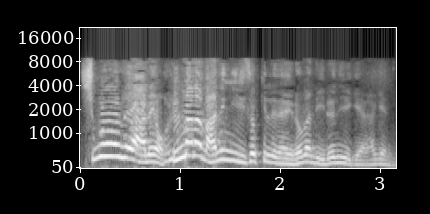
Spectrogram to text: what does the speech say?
15년 안에 얼마나 많은 일이 있었길래 내가 여러분한테 이런 얘기를 하겠니?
